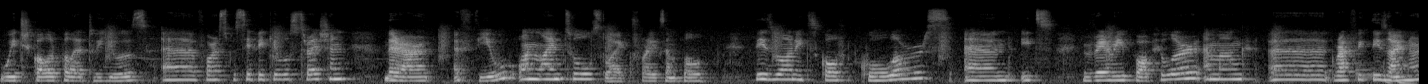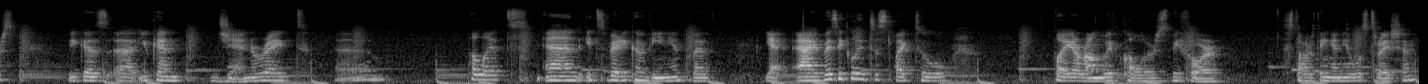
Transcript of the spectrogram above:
which color palette to use uh, for a specific illustration, there are a few online tools, like for example, this one, it's called Coolors, and it's very popular among uh, graphic designers because uh, you can generate um, palettes and it's very convenient but yeah I basically just like to play around with colors before starting an illustration.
